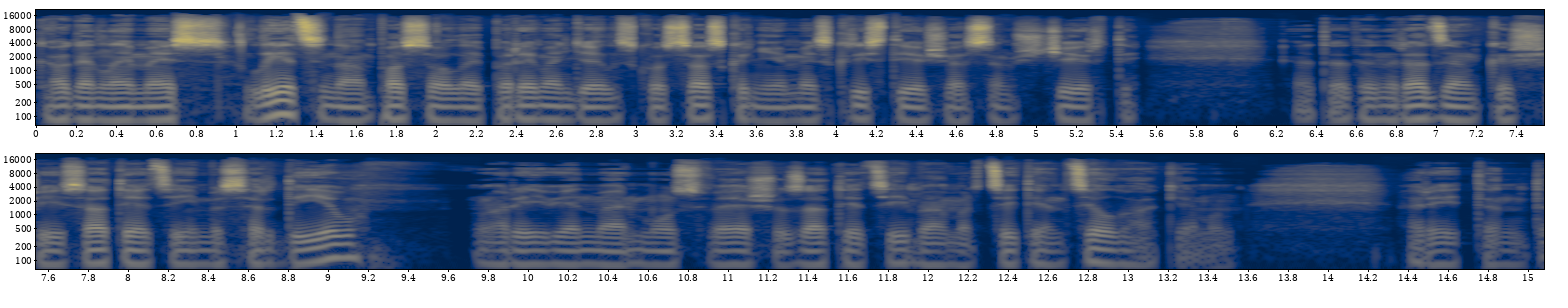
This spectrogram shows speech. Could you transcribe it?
kā gan, lai mēs liecinām pasaulē par evaņģēlisko saskaņu, ja mēs kristieši esam šķirti, ja, tad redzam, ka šīs attiecības ar Dievu arī vienmēr mūs vērš uz attiecībām ar citiem cilvēkiem, un arī tad,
